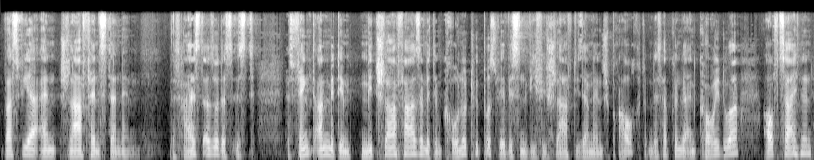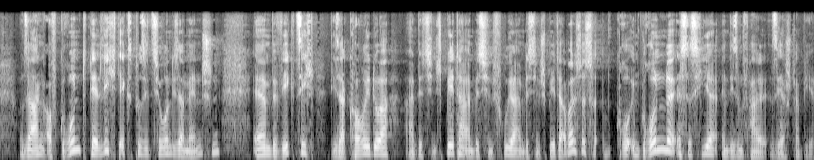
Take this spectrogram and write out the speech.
was wir ein Schlaffenster nennen. Das heißt also, das ist es fängt an mit dem Mitschlafphase, mit dem Chronotypus. Wir wissen, wie viel Schlaf dieser Mensch braucht. Und deshalb können wir einen Korridor aufzeichnen und sagen, aufgrund der Lichtexposition dieser Menschen äh, bewegt sich dieser Korridor ein bisschen später, ein bisschen früher, ein bisschen später. Aber das ist, im Grunde ist es hier in diesem Fall sehr stabil.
